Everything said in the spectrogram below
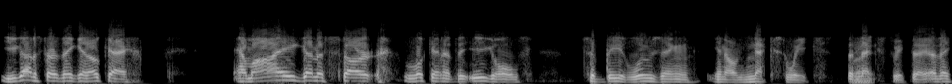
you got to start thinking, okay, am I going to start looking at the Eagles to be losing, you know, next week, the Right. next week? They, they,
